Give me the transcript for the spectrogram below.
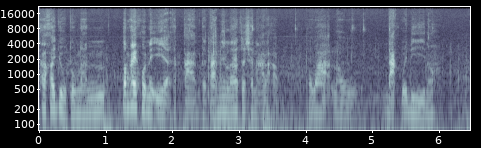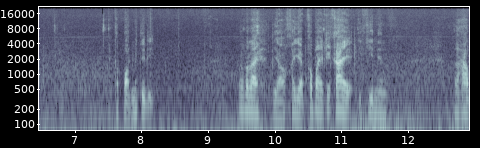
ถ้าเขาอยู่ตรงนั้นต้องให้คนในเอจัดการ แต่ตานนี้เราน่าจะชนะแล้วครับ เพราะว่าเราดักไว้ดีเนาะสปอตไม่ติดอีก ไม่เป็นไร เดี๋ยวขยับเข้าไปใกล้ ๆ อีกทีหนึ่งนะครับ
